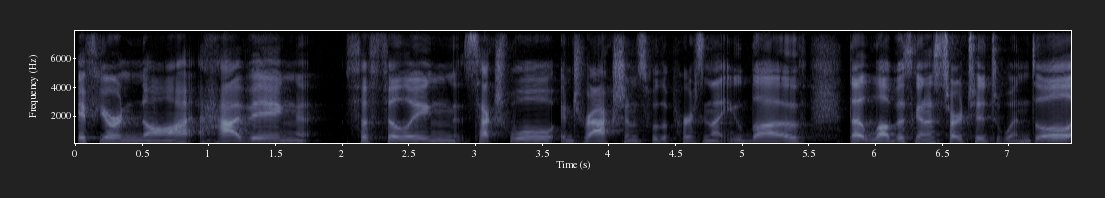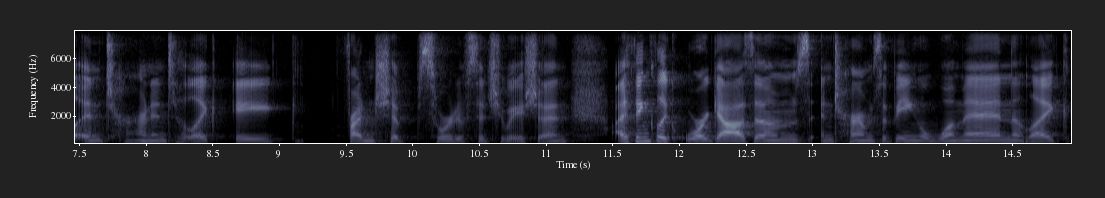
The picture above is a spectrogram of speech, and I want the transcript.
if you're not having fulfilling sexual interactions with a person that you love, that love is going to start to dwindle and turn into like a friendship sort of situation. I think like orgasms in terms of being a woman, like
